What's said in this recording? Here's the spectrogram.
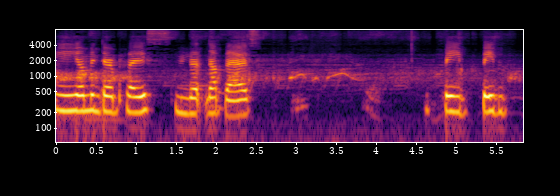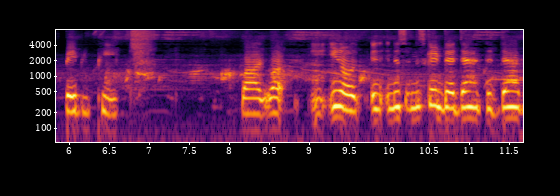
Yeah, I'm in third place. Not, not bad. Baby, baby, baby Peach. Wow, wow. You know, in, in this in this game, there there there there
